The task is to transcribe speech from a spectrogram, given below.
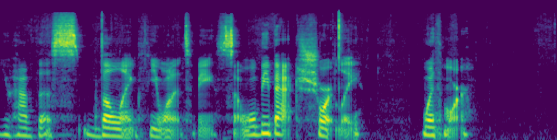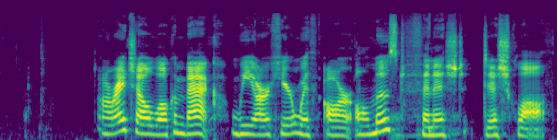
you have this the length you want it to be. So we'll be back shortly with more. All right, y'all, welcome back. We are here with our almost finished dishcloth.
